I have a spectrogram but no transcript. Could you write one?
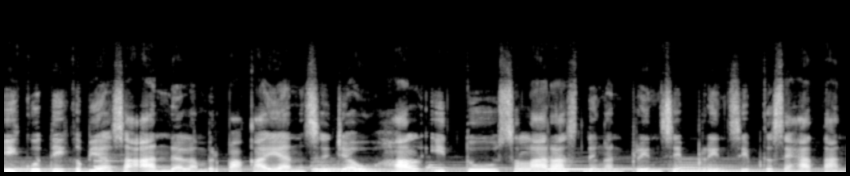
Ikuti kebiasaan dalam berpakaian sejauh hal itu selaras dengan prinsip-prinsip kesehatan.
